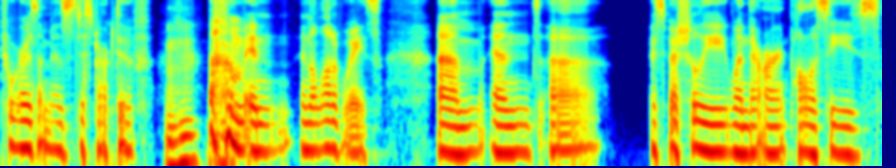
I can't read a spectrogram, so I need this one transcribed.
tourism is destructive Mm-hmm. um, in in a lot of ways, um, and uh, especially when there aren't policies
